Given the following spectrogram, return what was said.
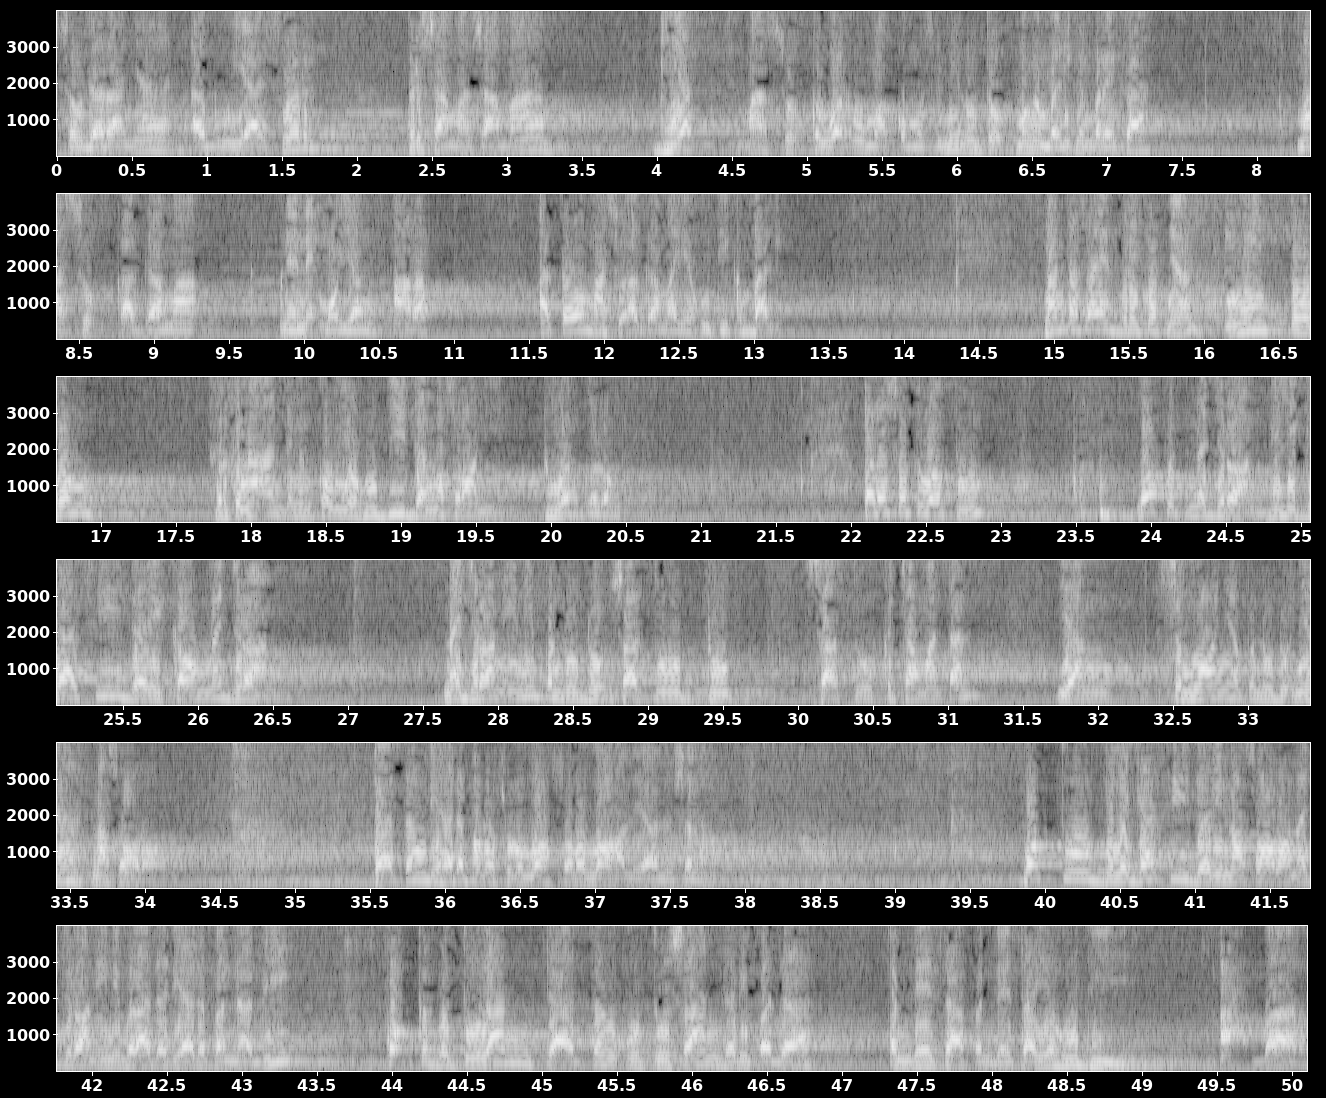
saudaranya Abu Yasir bersama-sama giat masuk keluar rumah kaum muslimin untuk mengembalikan mereka masuk ke agama nenek moyang Arab atau masuk agama Yahudi kembali. Lantas ayat berikutnya ini turun berkenaan dengan kaum Yahudi dan Nasrani, dua golongan. Pada suatu waktu, wafat Najran, delegasi dari kaum Najran. Najran ini penduduk satu satu kecamatan yang semuanya penduduknya Nasoro. Datang di hadapan Rasulullah Sallallahu Alaihi Wasallam. Waktu delegasi dari Nasoro Najran ini berada di hadapan Nabi, kok kebetulan datang utusan daripada pendeta-pendeta Yahudi, ahbar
